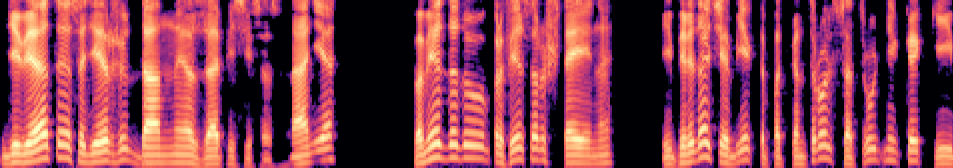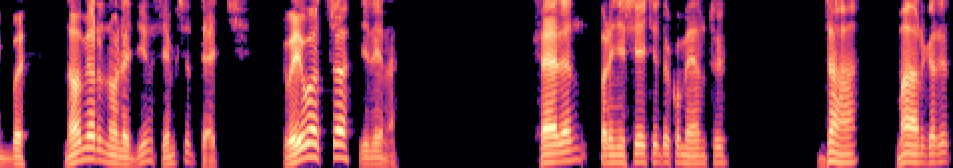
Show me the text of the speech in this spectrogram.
Девятое содержит данные о записи сознания по методу профессора Штейна и передаче объекта под контроль сотрудника КИБ номер 0175. Твоего отца, Елена? Хелен, пронесите документы. Да, Маргарет.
